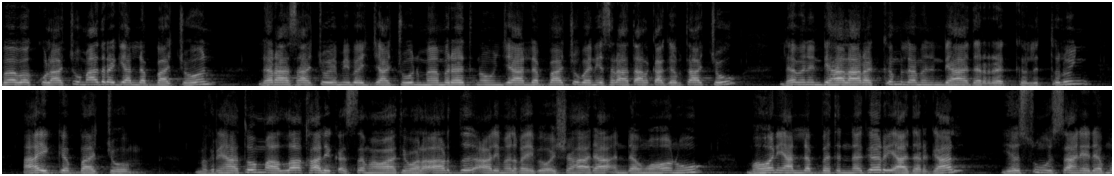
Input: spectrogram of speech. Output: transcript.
በበኩላችሁ ማድረግ ያለባችሁን ለራሳችሁ የሚበጃችሁን መምረጥ ነው እንጂ ያለባችሁ በእኔ ስራ ጣልቃ ገብታችሁ ለምን እንዲህ አላረክም ለምን እንዲህ አደረክ ልትሉኝ አይገባችሁም። ምክንያቱም አላህ ካሊቀ ሰማዋት ወልአርድ አሊም አልገይቢ ወሸሃዳ እንደመሆኑ መሆን ያለበትን ነገር ያደርጋል። የእሱ ውሳኔ ደግሞ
